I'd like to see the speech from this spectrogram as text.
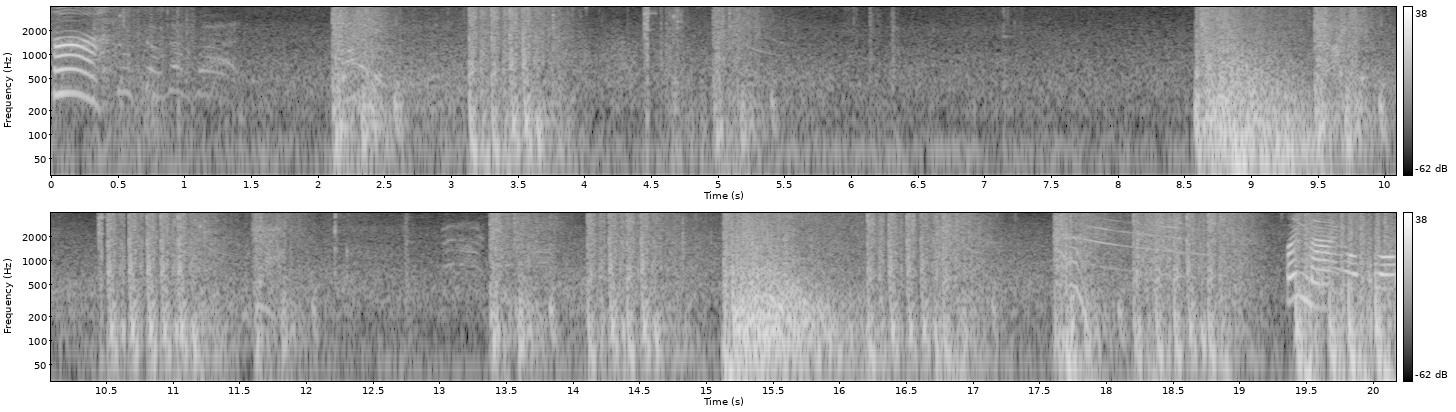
Ah, Such doch nochmal! mondd már abba.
